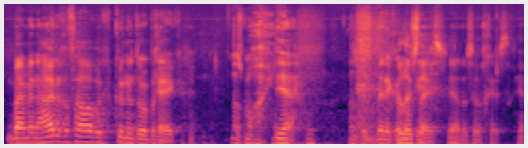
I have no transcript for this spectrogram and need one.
bij mijn huidige vrouw heb ik kunnen doorbreken. Dat is mooi. Ja, dat ben ik ook nog steeds. Ja, dat is heel geestig. Ja.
